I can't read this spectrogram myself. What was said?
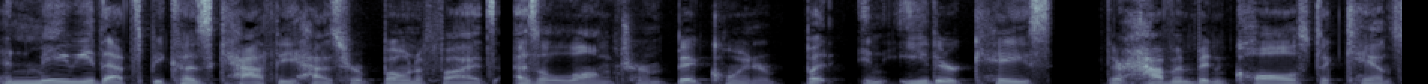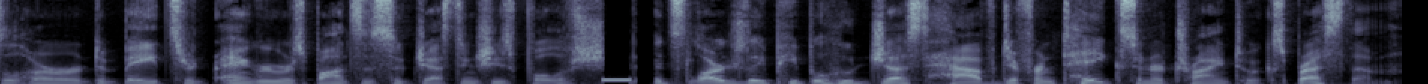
And maybe that's because Cathie has her bona fides as a long term Bitcoiner. But in either case, there haven't been calls to cancel her or debates or angry responses suggesting she's full of shit. It's largely people who just have different takes and are trying to express them.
